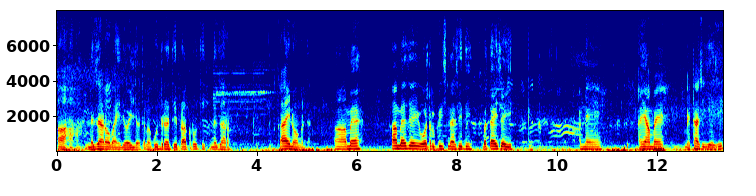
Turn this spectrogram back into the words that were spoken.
હા હા હા નજારો ભાઈ જોઈ લો તમે, કુદરતી, પ્રાકૃતિક નજારો. કાંઈ ન ઘટે. હા, અમે અમે છે હોટલ ક્રિષ્ના સીધી, બતાવી છે એ. અને અહીંયા અમે બેઠા છીએ હજી.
